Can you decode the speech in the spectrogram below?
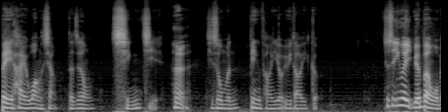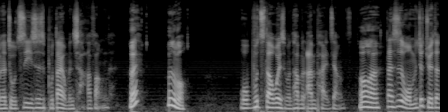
被害妄想的这种情节，哼，其实我们病房也有遇到一个，就是因为原本我们的主治医师是不带我们查房的，为什么？我不知道为什么他们安排这样子，？OK，但是我们就觉得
